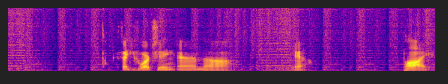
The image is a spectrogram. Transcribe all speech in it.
Thank you for watching and, uh, yeah. Bye.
